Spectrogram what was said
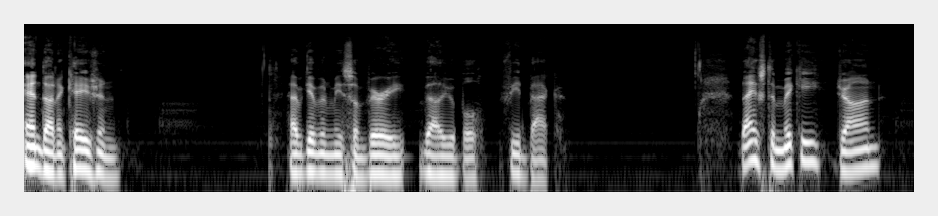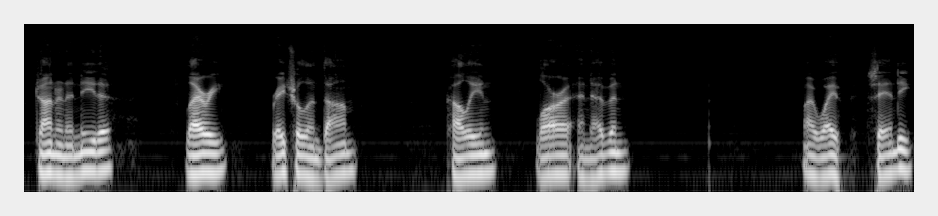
and on occasion have given me some very valuable feedback. Thanks to Mickey, John, John and Anita, Larry, Rachel and Dom, Colleen, Laura and Evan, my wife Sandy,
